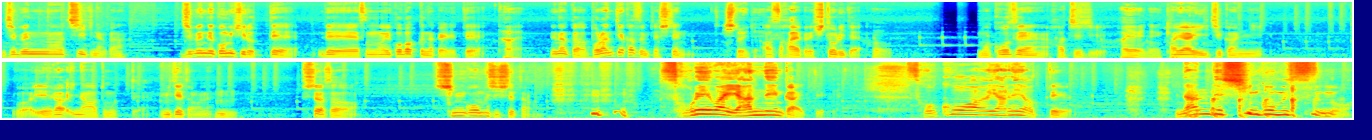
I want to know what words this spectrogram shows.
自分の地域なんかな。自分でゴミ拾ってでそのエコバッグの中入れていはい。でなんかボランティア活動みたいなのしてんの一人で。朝早くで一人で、うん。まあ、午前8時。早いね早い時間に。うわ偉いなと思って。見てたのね。うん。そしたらさ信号無視してたの。それはやんねんかいっていう。そこはやれよっていう。なんで信号無視すんの？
